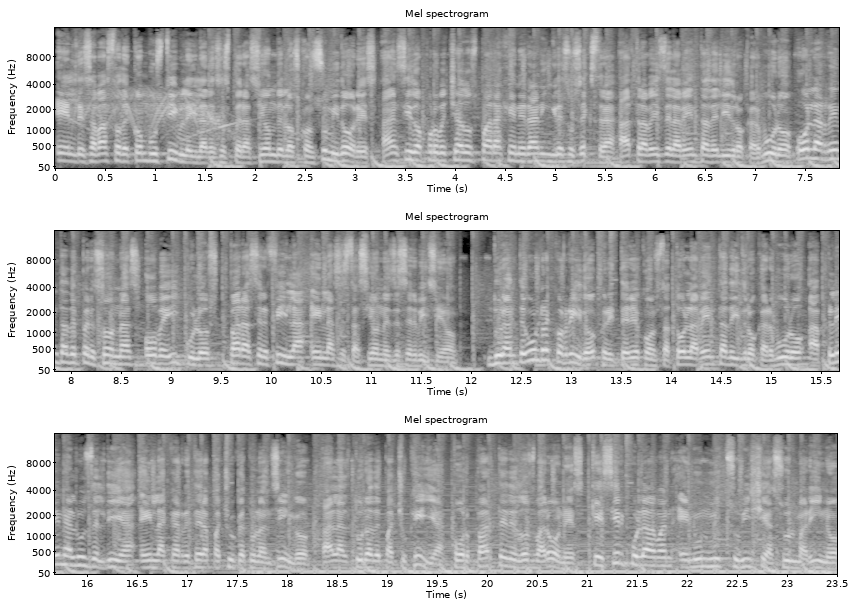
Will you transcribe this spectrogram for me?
El desabasto de combustible y la desesperación de los consumidores han sido aprovechados para generar ingresos extra a través de la venta del hidrocarburo o la renta de personas o vehículos para hacer fila en las estaciones de servicio. Durante un recorrido, Criterio constató la venta de hidrocarburo a plena luz del día en la carretera Pachuca-Tulancingo, a la altura de Pachuquilla, por parte de dos varones que circulaban en un Mitsubishi azul marino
